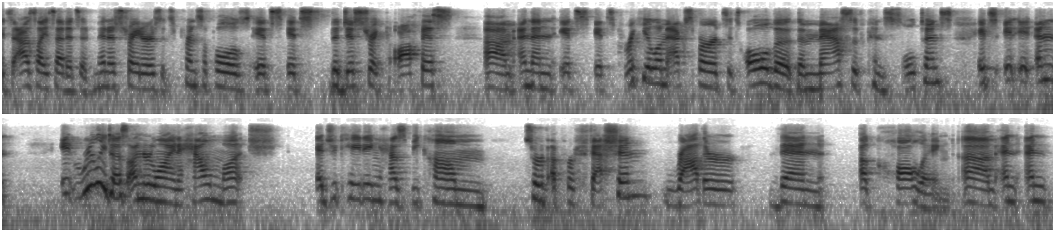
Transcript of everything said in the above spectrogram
it's as I said, it's administrators, it's principals, it's it's the district office, um, and then it's it's curriculum experts, it's all the the massive consultants. It's it, it and it really does underline how much educating has become sort of a profession rather than a calling. Um, and and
